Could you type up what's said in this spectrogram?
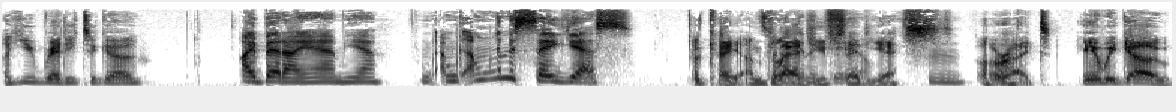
are you ready to go? I bet I am, yeah. I'm I'm gonna say yes. Okay, I'm That's I'm glad gonna you do. said yes. Hmm. All right, here we go.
